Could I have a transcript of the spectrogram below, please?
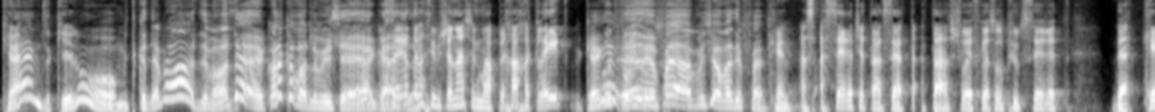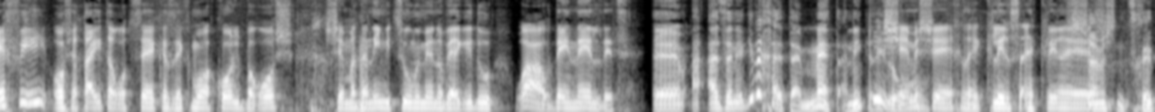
כן, זה כאילו מתקדם מאוד, זה מאוד, אה, כל הכבוד למי שהגה את עשרת. אלפים שנה של מהפכה חקלאית, כן, כן, you. יפה, מישהו עבד יפה. כן, הס- הסרט שתעשה, אתה- אתה שואף לעשות פשוט סרט, יודע, כיפי, או שאתה היית רוצה כזה כמו הכל בראש, שמדענים יצאו ממנו ויגידו, וואו, they nailed it. אה, אז אני אגיד לך את האמת, אני כאילו... שמש, איך זה, קליר, שמש נצחית.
